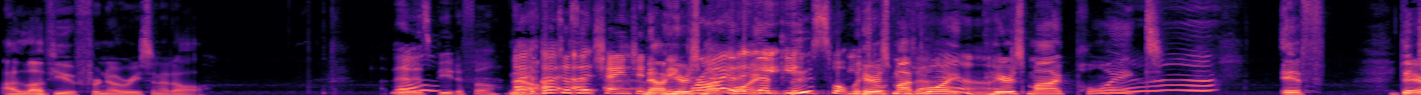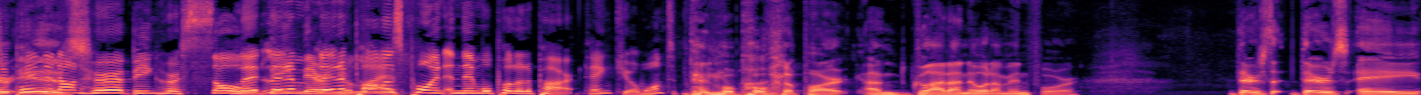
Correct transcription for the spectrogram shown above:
I love you for no reason at all. That is beautiful. Now- that doesn't I- I- change anything. Now, here's my point. That boosts what we're Here's my about. point. Yeah. Here's my point. If You there depended is- on her being her soul, let, being let him there let in him your pull life. his point, and then we'll pull it apart. Thank you. I want to. Pull then you we'll pull it apart. I'm glad I know what I'm in for. There's there's a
